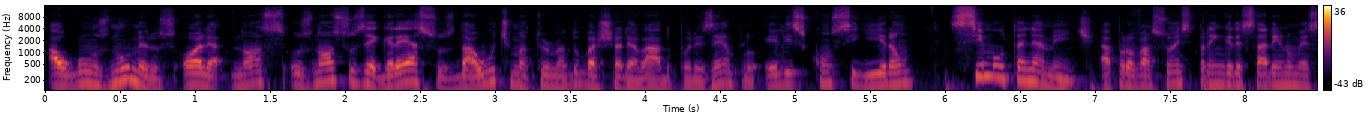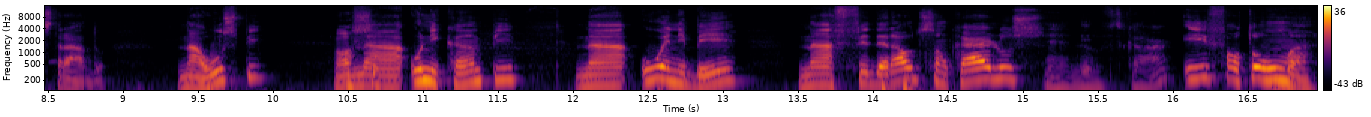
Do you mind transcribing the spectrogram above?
alguns números, olha, nós, os nossos egressos da última turma do bacharelado, por exemplo, eles conseguiram simultaneamente aprovações para ingressarem no mestrado na USP, Nossa. na Unicamp, na UNB, na Federal de São Carlos É, no UFSCar. e faltou uma.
